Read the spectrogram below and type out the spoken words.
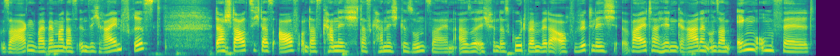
sagen, weil wenn man das in sich reinfrisst, dann staut sich das auf und das kann nicht, das kann nicht gesund sein. Also ich finde es gut, wenn wir da auch wirklich weiterhin, gerade in unserem engen Umfeld,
